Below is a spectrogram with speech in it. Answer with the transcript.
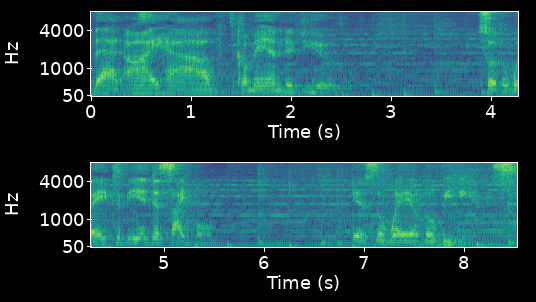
that I have commanded you. So, the way to be a disciple is the way of obedience.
